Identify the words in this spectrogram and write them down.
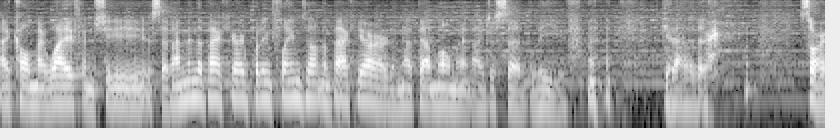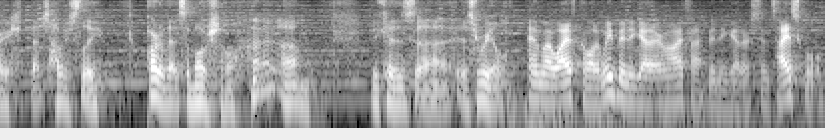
I called my wife and she said, I'm in the backyard putting flames out in the backyard. And at that moment, I just said, leave, get out of there. Sorry, that's obviously part of that's emotional um, because uh, it's real. And my wife called and we've been together, my wife and I have been together since high school.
